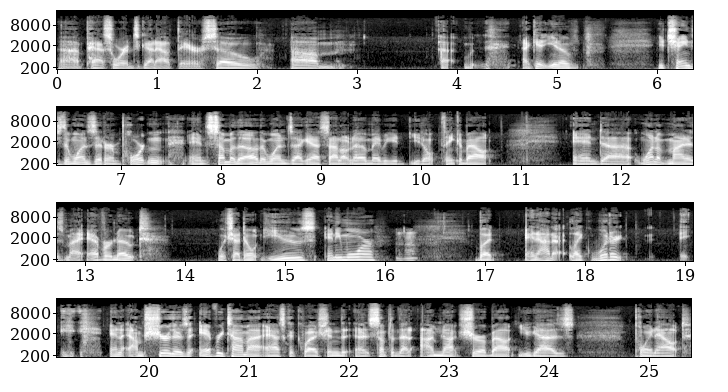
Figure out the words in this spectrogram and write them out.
uh, passwords got out there, so um, uh, I get you know you change the ones that are important, and some of the other ones, I guess I don't know, maybe you, you don't think about. And uh, one of mine is my Evernote, which I don't use anymore. Mm-hmm. But and I like what are and I'm sure there's every time I ask a question, uh, something that I'm not sure about, you guys point out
